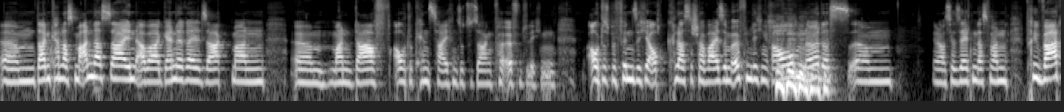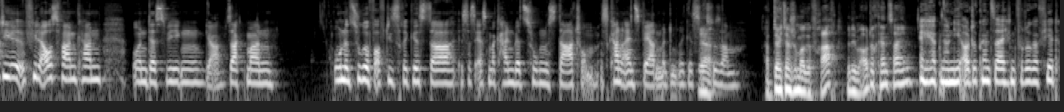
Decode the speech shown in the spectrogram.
Ähm, dann kann das mal anders sein. Aber generell sagt man, ähm, man darf Autokennzeichen sozusagen veröffentlichen. Autos befinden sich ja auch klassischerweise im öffentlichen Raum. ne? Das ähm, genau, ist ja selten, dass man privat viel ausfahren kann. Und deswegen, ja, sagt man, ohne Zugriff auf dieses Register ist das erstmal kein bezogenes Datum. Es kann eins werden mit dem Register ja. zusammen. Habt ihr euch da schon mal gefragt mit dem Autokennzeichen? Ich habe noch nie Autokennzeichen fotografiert.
